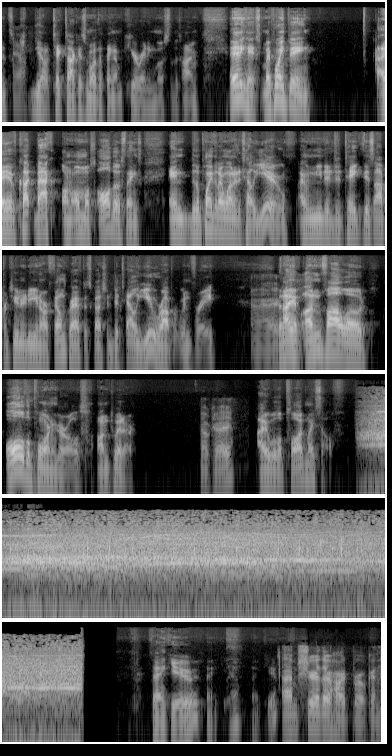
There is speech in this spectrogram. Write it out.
It's Yeah. you know, TikTok is more the thing I'm curating most of the time. In any case, my point being, I have cut back on almost all those things. And the point that I wanted to tell you, I needed to take this opportunity in our filmcraft discussion to tell you, Robert Winfree, right. that I have unfollowed all the porn girls on Twitter. Okay. I will applaud myself. Thank you. Thank you. Thank you. I'm sure they're heartbroken.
